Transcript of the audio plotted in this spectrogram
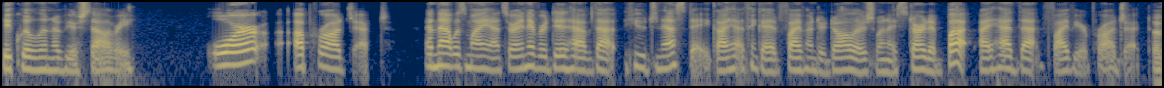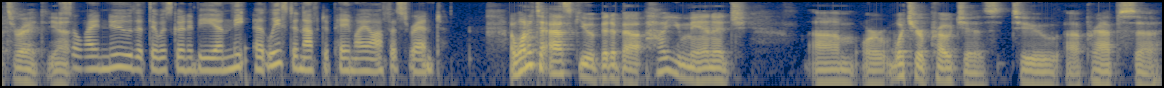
the equivalent of your salary, or a project. And that was my answer. I never did have that huge nest egg. I, I think I had $500 when I started, but I had that five year project. That's right, yeah. So I knew that there was going to be a, at least enough to pay my office rent. I wanted to ask you a bit about how you manage um, or what your approach is to uh, perhaps uh,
